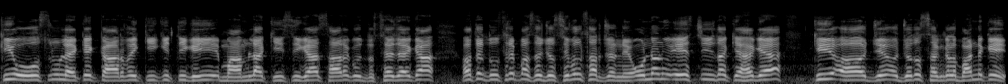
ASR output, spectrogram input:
ਕਿ ਉਸ ਨੂੰ ਲੈ ਕੇ ਕਾਰਵਾਈ ਕੀ ਕੀਤੀ ਗਈ ਮਾਮਲਾ ਕੀ ਸੀਗਾ ਸਾਰਾ ਕੁਝ ਦੱਸਿਆ ਜਾਏਗਾ। ਅਤੇ ਦੂਸਰੇ ਪਾਸੇ ਜੋ ਸਿਵਲ ਸਰਜਨ ਨੇ ਉਹਨਾਂ ਨੂੰ ਇਸ ਚੀਜ਼ ਦਾ ਕਿਹਾ ਗਿਆ ਕਿ ਜਦੋਂ ਸੰਗਲ ਬੰਨ ਕੇ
